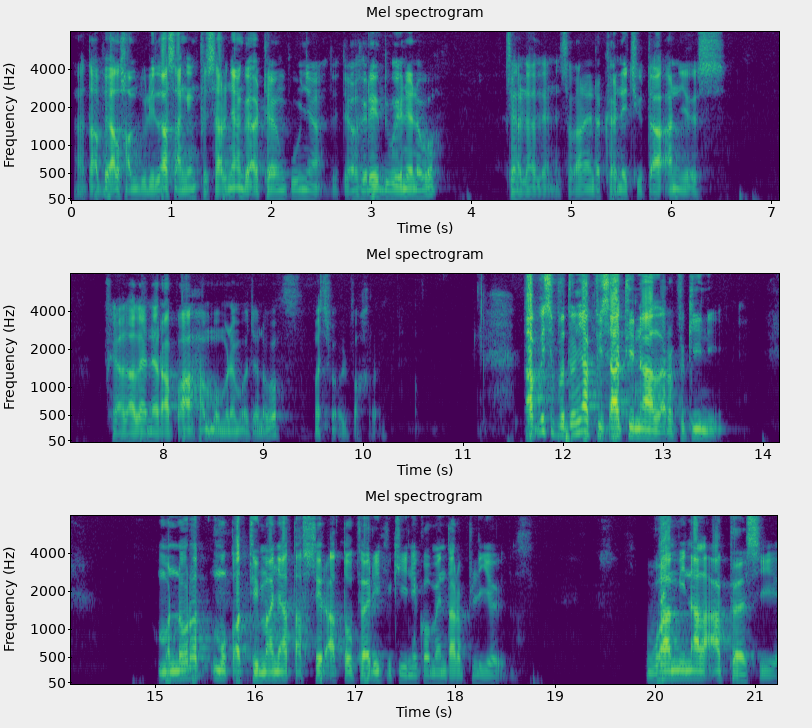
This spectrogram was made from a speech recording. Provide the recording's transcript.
Nah, tapi alhamdulillah saking besarnya nggak ada yang punya. Jadi akhirnya dua ini apa? Jalalain. Sekarang regane jutaan ya yes. Jalalain era paham mau menemukan apa? Majma al-Bahrain. Tapi sebetulnya bisa dinalar begini. Menurut mukaddimahnya tafsir atau bari begini komentar beliau itu wa minal abasi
